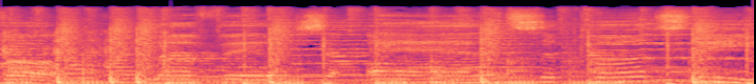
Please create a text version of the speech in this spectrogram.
beautiful. Love is the air that supports the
